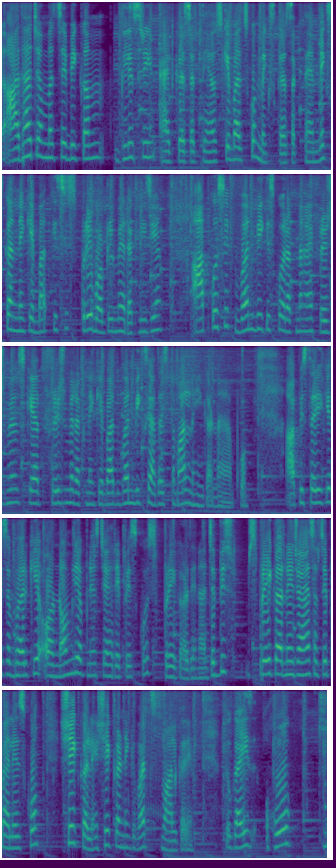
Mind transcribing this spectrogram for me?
आधा चम्मच से भी कम ग्लिसरीन ऐड कर सकते हैं। उसके बाद इसको मिक्स कर सकते हैं। मिक्स करने के बाद किसी स्प्रे बॉटल में रख लीजिए। आपको सिर्फ़ वन वीक इसको रखना है फ्रिज में, उसके बाद फ्रिज में रखने के बाद वन वीक से ज़्यादा इस्तेमाल नहीं करना है आपको। आप इस तरीके से भर के और नॉर्मली अपने चेहरे पे इसको स्प्रे कर देना। जब भी स्प्रे करने जाएँ, सबसे पहले इसको शेक कर लें। शेक करने के बाद इस्तेमाल करें। तो गाइज़ होप कि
